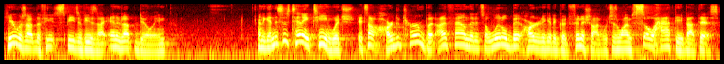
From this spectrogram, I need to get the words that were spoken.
here was uh, the speeds and feeds that I ended up doing. And again, this is 1018, which it's not hard to turn, but I've found that it's a little bit harder to get a good finish on, which is why I'm so happy about this.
